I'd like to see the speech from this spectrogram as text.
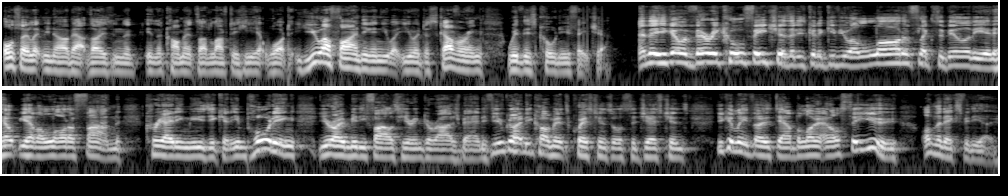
also let me know about those in the in the comments. I'd love to hear what you are finding and what you are discovering with this cool new feature and there you go, a very cool feature that is going to give you a lot of flexibility and help you have a lot of fun creating music and importing your own MIDI files here in GarageBand. If you've got any comments, questions, or suggestions, you can leave those down below, and I'll see you on the next video.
